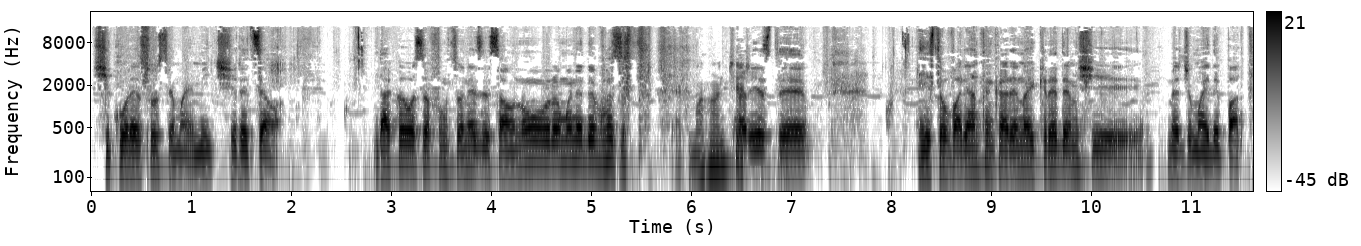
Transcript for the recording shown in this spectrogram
și cu resurse mai mici rețeaua. Dacă o să funcționeze sau nu, rămâne de văzut. Acum Dar este, este o variantă în care noi credem și mergem mai departe.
